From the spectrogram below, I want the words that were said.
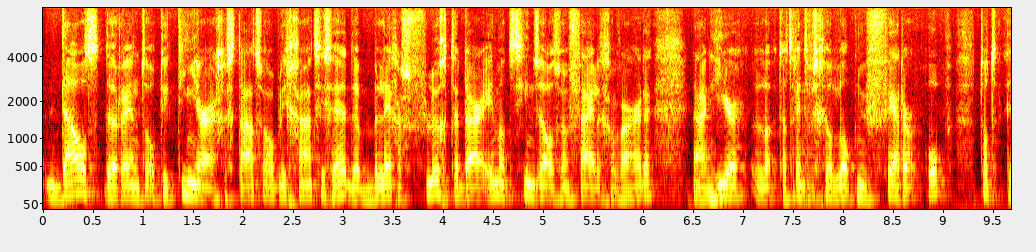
daalt de rente op die tienjarige staatsobligaties. Hè. De beleggers vluchten daarin, want zien ze als een veilige waarde. Nou, en hier, dat renteverschil loopt nu verder op tot 6,4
